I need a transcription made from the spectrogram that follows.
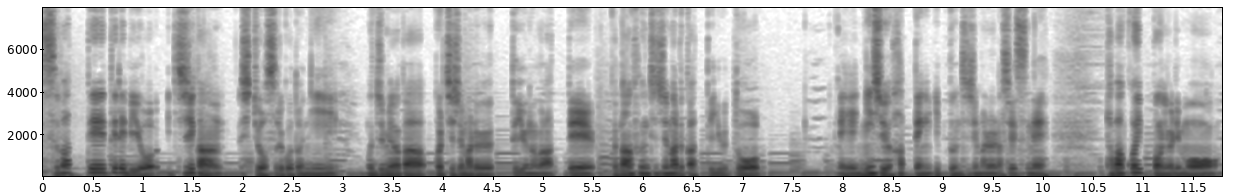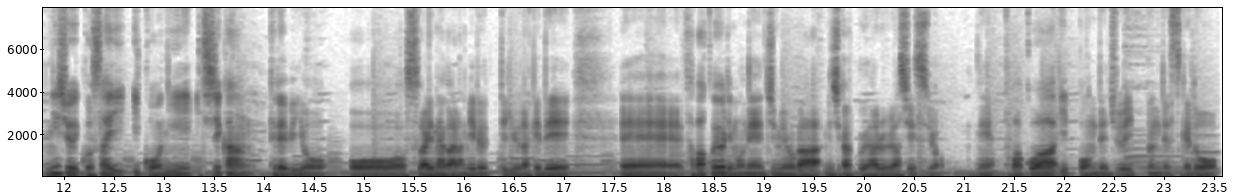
座ってテレビを1時間視聴することに寿命がこれ縮まるっていうのがあってこれ何分縮まるかっていうとえー、28.1分縮まるらしいですね。タバコ1本よりも25歳以降に1時間テレビを座りながら見るっていうだけで、えー、タバコよりもね寿命が短くなるらしいですよ。ね、タバコは1本で11分ですけど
